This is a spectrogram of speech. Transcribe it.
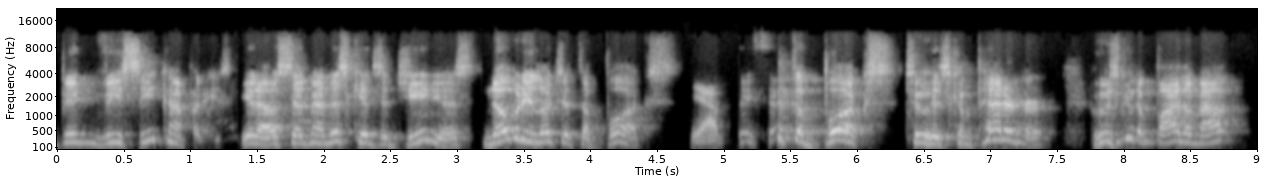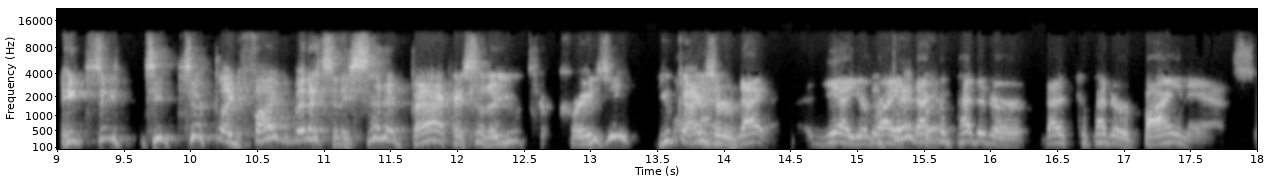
big VC companies, you know, said, "Man, this kid's a genius." Nobody looked at the books. Yep. They sent the books to his competitor, who's going to buy them out. He, he, he, took like five minutes and he sent it back. I said, "Are you crazy? You well, guys are." That, yeah, you're right. That competitor, that competitor Binance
